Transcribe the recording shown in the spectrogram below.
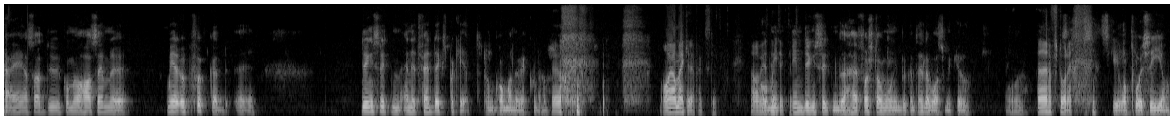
jag, jag sa att du kommer att ha sämre, mer uppfuckad eh, dygnsrytm än ett FedEx-paket de kommande veckorna. Ja. ja, jag märker det faktiskt lite. Jag vet Ja, inte min, riktigt. min dygnsrytm den här första omgången brukar inte heller vara så mycket att Nej, jag förstår det. skriva poesi om.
